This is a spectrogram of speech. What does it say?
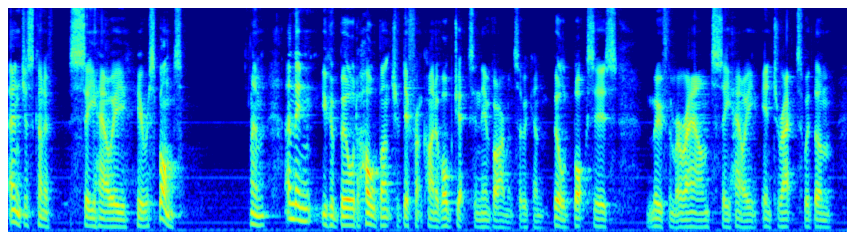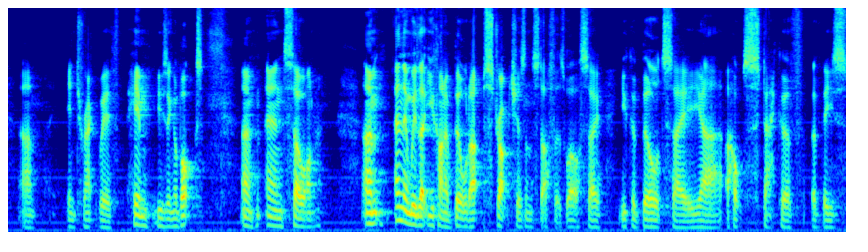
and just kind of see how he, he responds. Um, and then you could build a whole bunch of different kind of objects in the environment. So we can build boxes, move them around, see how he interacts with them, um, interact with him using a box, um, and so on. Um, and then we let you kind of build up structures and stuff as well. So you could build, say, uh, a whole stack of, of these,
